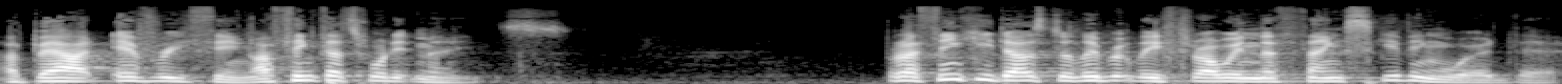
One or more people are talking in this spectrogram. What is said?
about everything. I think that's what it means. But I think he does deliberately throw in the thanksgiving word there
